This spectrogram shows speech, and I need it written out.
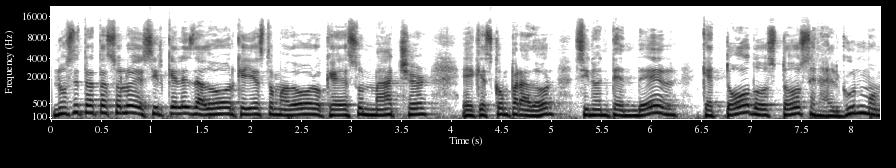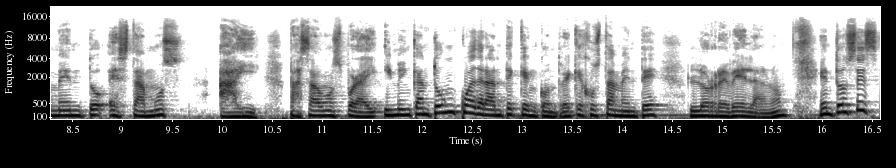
no se trata solo de decir que él es dador, que ella es tomador o que es un matcher, eh, que es comparador, sino entender que todos, todos en algún momento estamos ahí, pasamos por ahí. Y me encantó un cuadrante que encontré que justamente lo revela, ¿no? Entonces,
